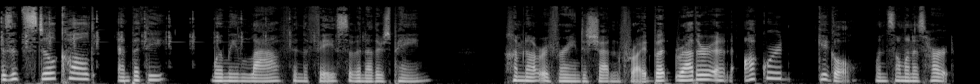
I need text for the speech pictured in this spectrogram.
Is it still called empathy when we laugh in the face of another's pain? I'm not referring to Schadenfreude, but rather an awkward giggle when someone is hurt.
